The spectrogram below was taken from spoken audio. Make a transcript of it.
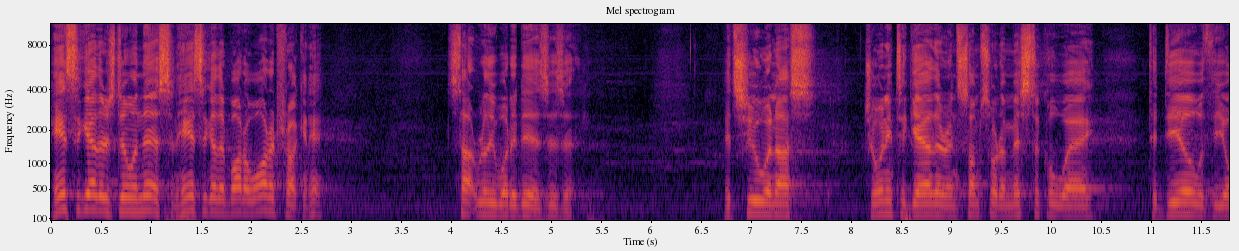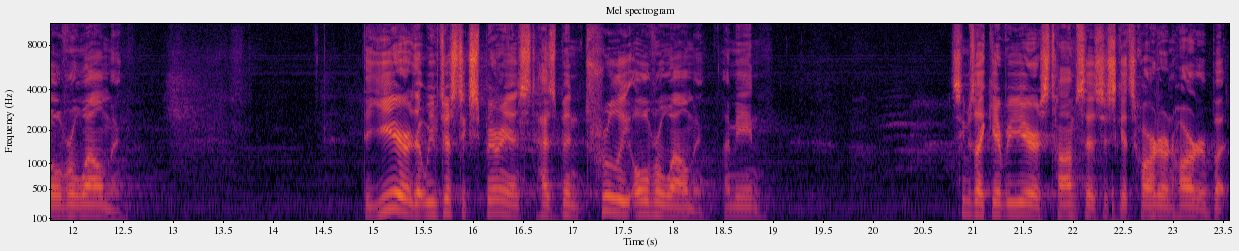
Hands Together is doing this, and Hands Together bought a water truck, and it's not really what it is, is it? It's you and us joining together in some sort of mystical way to deal with the overwhelming. The year that we've just experienced has been truly overwhelming. I mean, it seems like every year, as Tom says, just gets harder and harder, but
